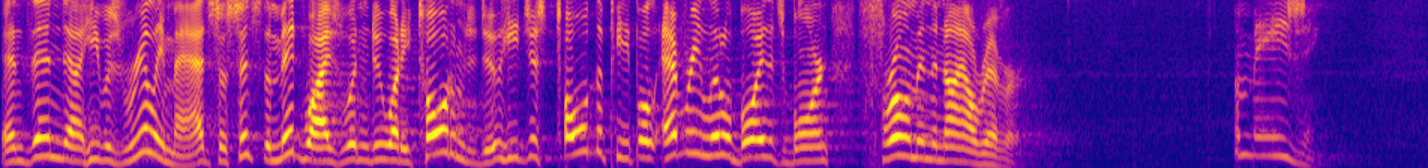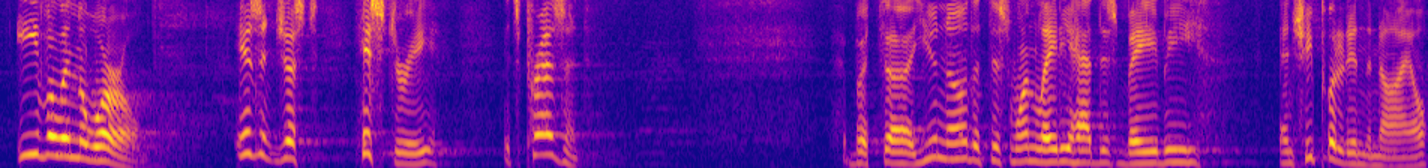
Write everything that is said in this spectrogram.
And then uh, he was really mad. So, since the midwives wouldn't do what he told them to do, he just told the people every little boy that's born, throw him in the Nile River. Amazing. Evil in the world isn't just history, it's present. But uh, you know that this one lady had this baby and she put it in the Nile,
